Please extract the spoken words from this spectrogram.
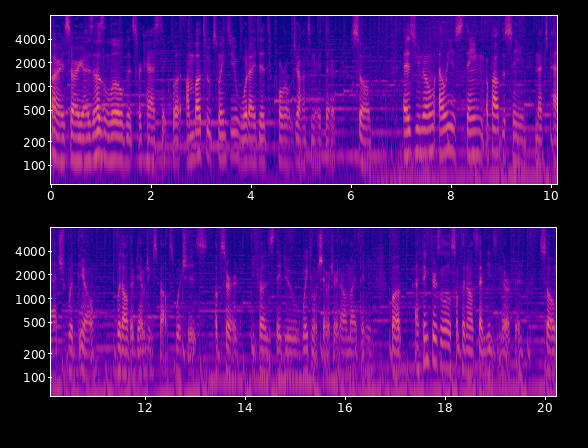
Alright, sorry guys, that was a little bit sarcastic, but I'm about to explain to you what I did to poor old Johnson right there. So, as you know, Ele is staying about the same next patch with, you know, with all their damaging spells, which is absurd because they do way too much damage right now in my opinion. But I think there's a little something else that needs nerfing. So,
